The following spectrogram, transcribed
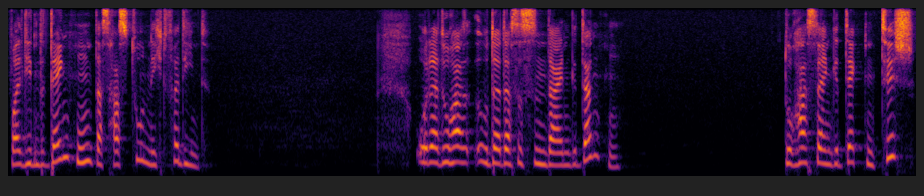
weil die denken, das hast du nicht verdient. Oder, du hast, oder das ist in deinen Gedanken. Du hast einen gedeckten Tisch,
